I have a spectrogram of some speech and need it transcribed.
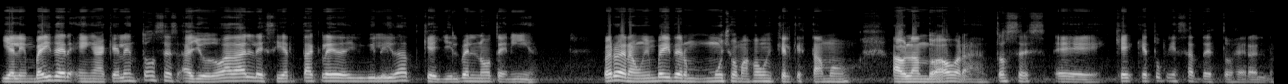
Y el Invader en aquel entonces ayudó a darle cierta credibilidad que Gilbert no tenía. Pero era un Invader mucho más joven que el que estamos hablando ahora. Entonces, eh, ¿qué, ¿qué, tú piensas de esto, Gerardo?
